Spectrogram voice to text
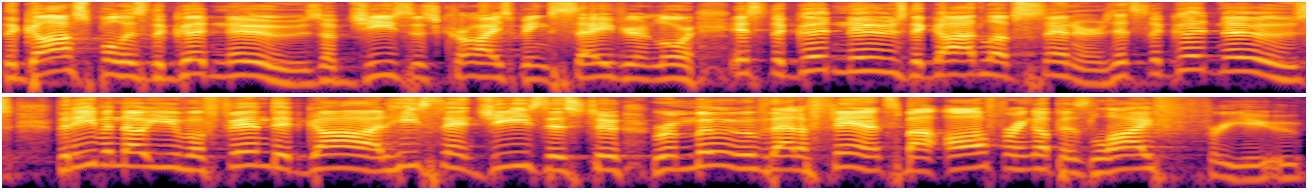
The gospel is the good news of Jesus Christ being Savior and Lord. It's the good news that God loves sinners. It's the good news that even though you've offended God, He sent Jesus to remove that offense by offering up His life for you.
